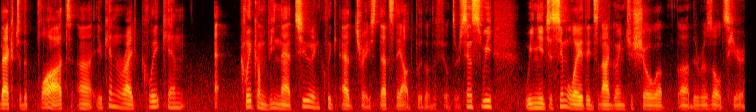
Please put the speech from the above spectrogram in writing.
back to the plot, uh, you can right click and uh, click on VNet2 and click add trace. That's the output of the filter. Since we we need to simulate, it's not going to show up uh, the results here.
